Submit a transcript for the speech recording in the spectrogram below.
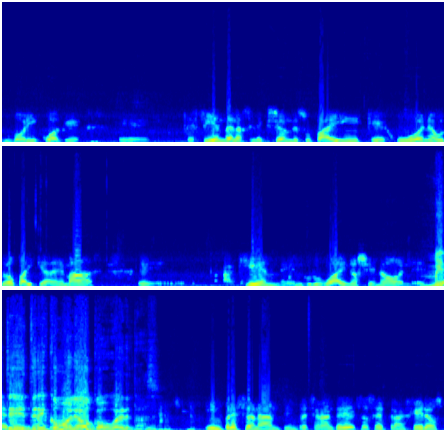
un boricua que defiende la selección de su país, que jugó en Europa y que además aquí en, Uruguay nos llenó. Mete de tres como loco, Huertas. Impresionante, impresionante. De esos extranjeros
